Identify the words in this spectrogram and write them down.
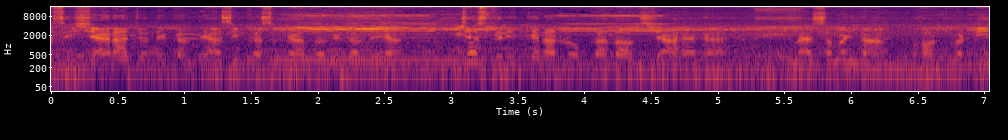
ਅਸੀਂ ਸ਼ਹਿਰਾਂ 'ਚੋਂ ਨਿਕਲਦੇ ਹਾਂ, ਅਸੀਂ ਕਸਬਿਆਂ ਤੋਂ ਨਿਕਲਦੇ ਹਾਂ। ਜਿਸ ਤਰੀਕੇ ਨਾਲ ਲੋਕਾਂ ਦਾ ਉਤਸ਼ਾਹ ਹੈਗਾ ਮੈਂ ਸਮਝਦਾ ਬਹੁਤ ਵੱਡੀ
